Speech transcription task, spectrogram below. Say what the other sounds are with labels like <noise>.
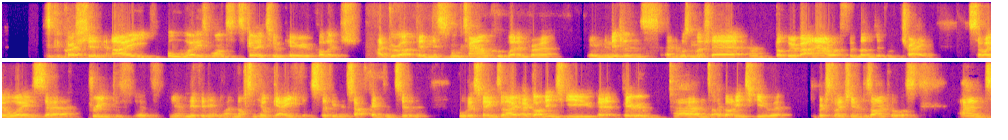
It's a good question. I always wanted to go to Imperial College. I grew up in this small town called Wellingborough in the Midlands, and there wasn't much there, um, but we are about an hour from London on the train. So I always uh, dreamed of, of, you know living in like Notting Hill Gate and studying in South Kensington and all those things. And I, I got an interview at Imperial, and I got an interview at the Bristol Engineering Design course, and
